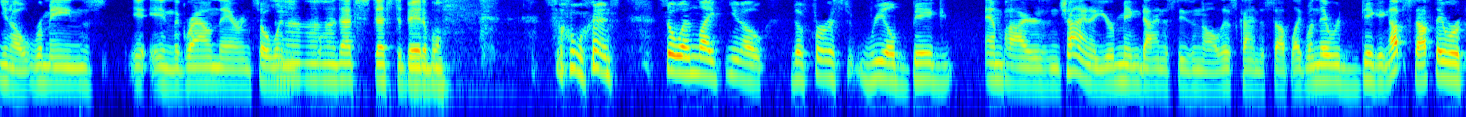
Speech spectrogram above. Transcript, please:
you know, remains in the ground there, and so when uh, that's that's debatable. so when so when like you know the first real big empires in China, your Ming dynasties and all this kind of stuff, like when they were digging up stuff, they were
